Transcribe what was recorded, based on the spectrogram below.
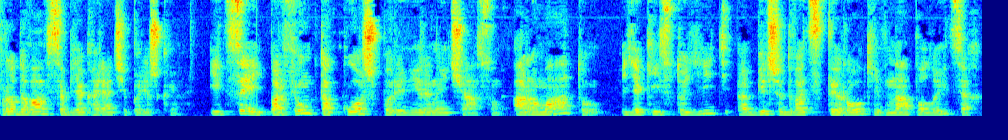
продавався б як гарячі пиріжки. І цей парфюм також перевірений часом. Аромату, який стоїть е, більше 20 років на полицях,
